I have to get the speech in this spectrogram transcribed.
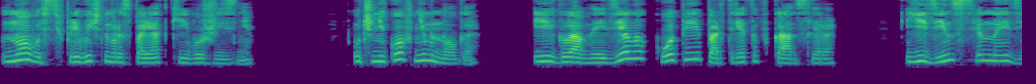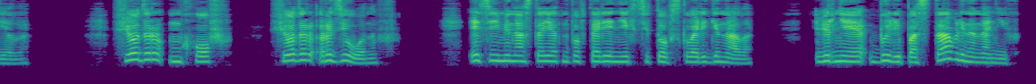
новость в привычном распорядке его жизни. Учеников немного, и их главное дело копии портретов канцлера. Единственное дело. Федор Мхов, Федор Родионов. Эти имена стоят на повторениях титовского оригинала. Вернее, были поставлены на них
